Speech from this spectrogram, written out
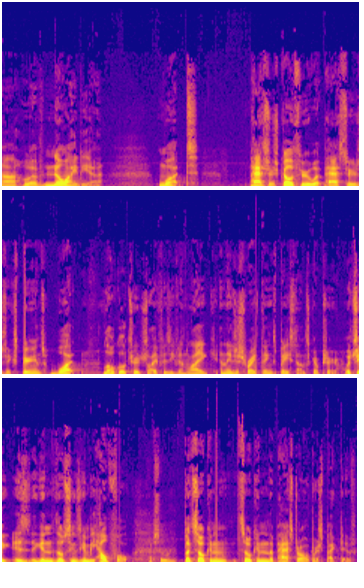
uh, who have no idea what pastors go through, what pastors experience, what local church life is even like, and they just write things based on scripture, which is again those things can be helpful. Absolutely. But so can so can the pastoral perspective,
